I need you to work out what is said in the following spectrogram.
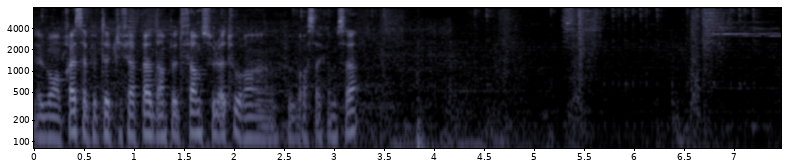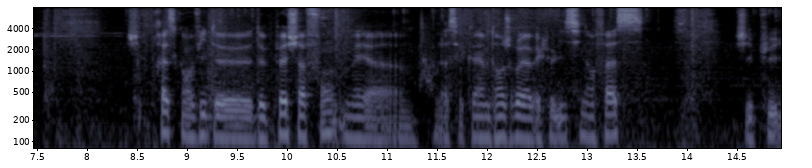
Mais bon après ça peut peut-être lui faire perdre un peu de farm sous la tour, hein. on peut voir ça comme ça. J'ai presque envie de, push à fond, mais euh, là c'est quand même dangereux avec le Lee en face. J'ai plus,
